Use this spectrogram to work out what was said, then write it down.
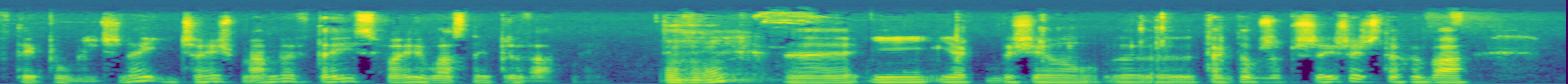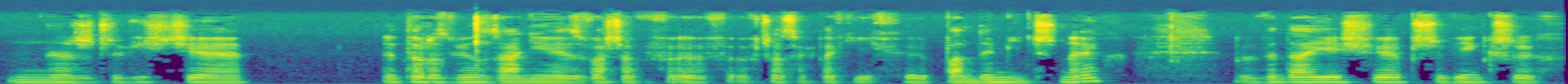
w tej publicznej i część mamy w tej swojej własnej prywatnej. Mhm. E, I jakby się tak dobrze przyjrzeć, to chyba mm, rzeczywiście to rozwiązanie, zwłaszcza w, w, w, czasach takich pandemicznych, wydaje się przy większych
